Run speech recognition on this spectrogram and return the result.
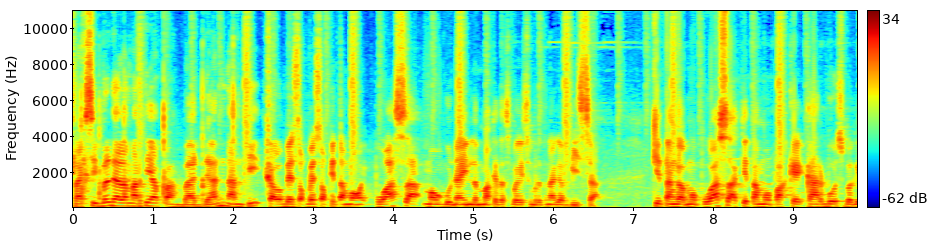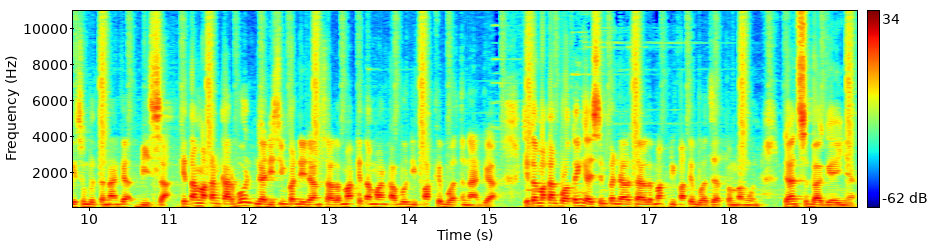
Fleksibel dalam arti apa? Badan nanti kalau besok-besok kita mau puasa, mau gunain lemak kita sebagai sumber tenaga bisa. Kita nggak mau puasa, kita mau pakai karbo sebagai sumber tenaga bisa. Kita makan karbo nggak disimpan di dalam sel lemak, kita makan karbo dipakai buat tenaga. Kita makan protein nggak disimpan dalam sel lemak, dipakai buat zat pembangun dan sebagainya.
